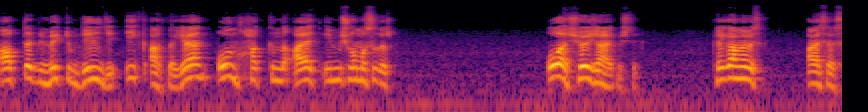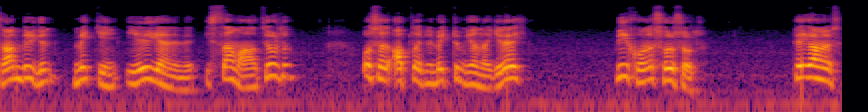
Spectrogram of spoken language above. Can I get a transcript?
Abdullah bin Mektum denince ilk akla gelen onun hakkında ayet inmiş olmasıdır. Olay şöyle can etmişti. Peygamberimiz Aleyhisselam bir gün Mekke'nin ileri gelenlerini İslam'ı anlatıyordu. O sırada Abdullah bin Mektum yanına gelerek bir konuda soru sordu. Peygamberimiz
